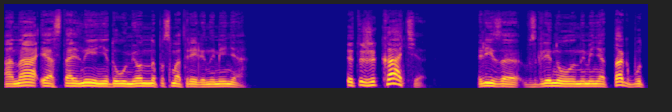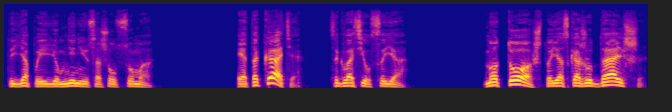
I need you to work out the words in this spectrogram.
Она и остальные недоуменно посмотрели на меня. «Это же Катя!» Лиза взглянула на меня так, будто я, по ее мнению, сошел с ума. «Это Катя!» — согласился я. «Но то, что я скажу дальше,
